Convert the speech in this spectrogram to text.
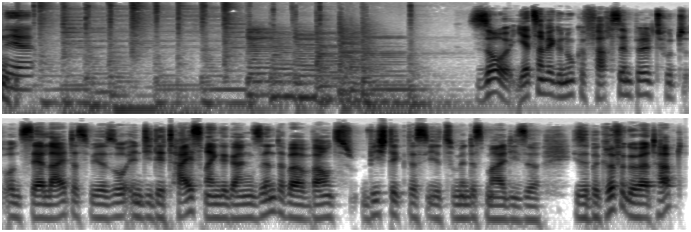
Ja. So, jetzt haben wir genug gefachsimpelt. Tut uns sehr leid, dass wir so in die Details reingegangen sind, aber war uns wichtig, dass ihr zumindest mal diese, diese Begriffe gehört habt.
